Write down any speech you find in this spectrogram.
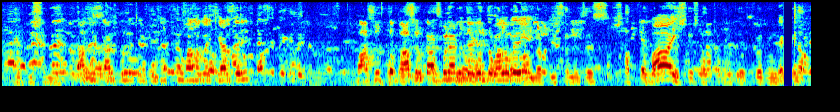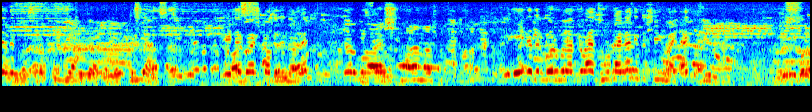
সুন্দর ভালো করে খেয়াল করি বাসুর তো বাসুর কাকগুলো একটু দেখেন তো ভালো করে পিছনে যে সাতটা ভাই। আছে, সাতটা না কিন্তু সিং হয় তাই তো এগুলো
